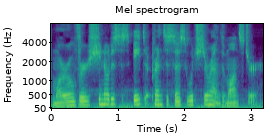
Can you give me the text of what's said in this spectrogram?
Moreover, she notices eight apprentices which surround the monster.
